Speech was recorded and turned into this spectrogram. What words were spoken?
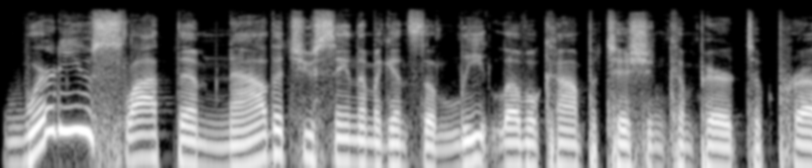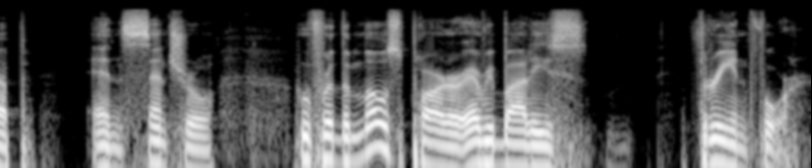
Where do you slot them now that you've seen them against elite level competition compared to Prep and Central, who for the most part are everybody's three and four?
